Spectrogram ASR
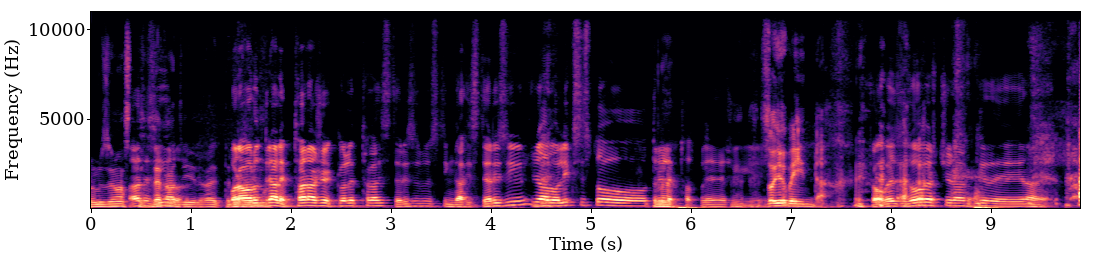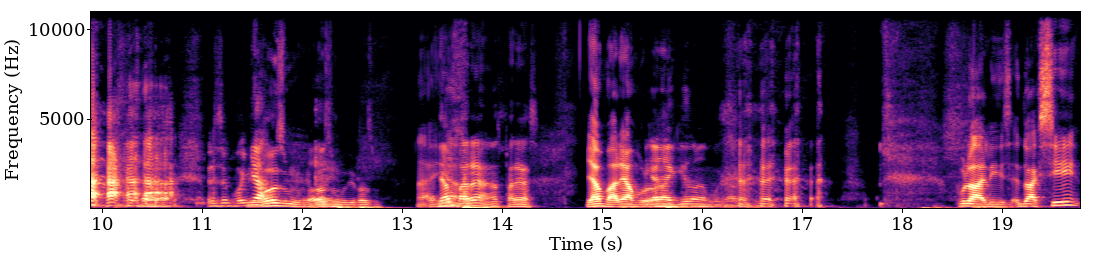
Νομίζω είμαστε Άσε σίγουρα. δέκατη, δεκαετή. Μπορεί να βάλουν τρία λεπτά να έχει και λεπτά καθυστερήσεις στην καθυστέρηση για να το λήξεις στο τρία Ναι. λεπτά. που είναι εκεί. Στο 2.50. Και ο παίζεις over και να έρχεται να- Παίζει γωνιά. Δικός μου, δικός μου, δικός μου. Ναι, Για για- παρέα, ένας παρέας. Για παρέα μου. Για ρε. να γύρω μου κάνεις. Που λαλείς. Εν τω αξί,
